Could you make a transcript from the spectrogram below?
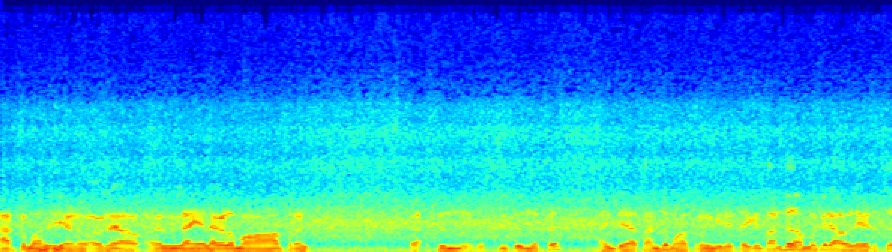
ആർട്ട് മാതിരിയാണ് അവരെ എല്ലാ ഇലകൾ മാത്രം തിന്ന് കൊത്തി തിന്നിട്ട് അതിന്റെ ആ തണ്ട് മാത്രം ഇങ്ങനെ ഇട്ടേക്കും. തണ്ട് നമുക്ക് രാവിലെ എടുത്ത്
